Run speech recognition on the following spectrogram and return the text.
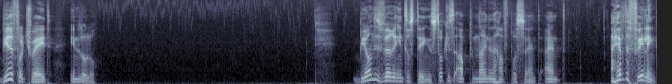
Beautiful trade in Lulu. Beyond is very interesting. The stock is up 9.5% and I have the feeling,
